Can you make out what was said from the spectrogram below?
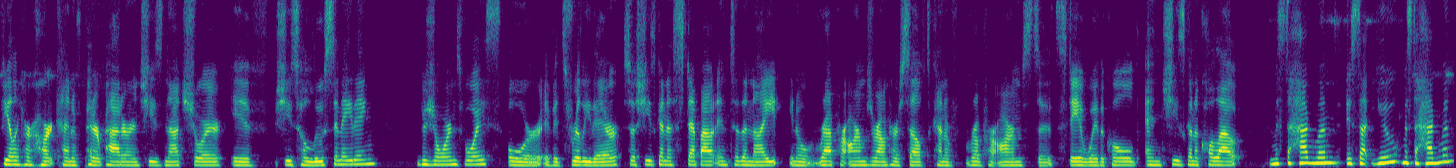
feeling her heart kind of pitter patter, and she's not sure if she's hallucinating Bjorn's voice or if it's really there. So she's going to step out into the night, you know, wrap her arms around herself to kind of rub her arms to stay away the cold. And she's going to call out, Mr. Hagman, is that you, Mr. Hagman?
